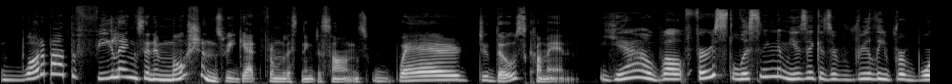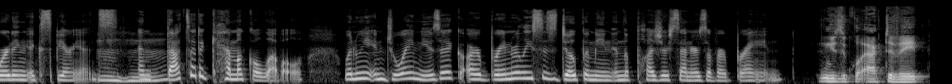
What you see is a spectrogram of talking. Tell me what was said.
what about the feelings and emotions we get from listening to songs? Where do those come in? Yeah, well, first, listening to music is a really rewarding experience. And mm-hmm. that's at a chemical level. When we enjoy music, our brain releases dopamine in the pleasure centers of our brain. Music will activate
